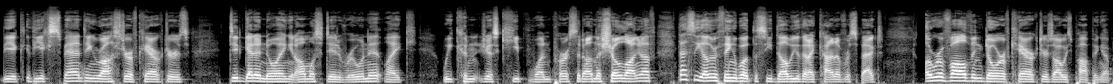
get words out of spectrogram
The the expanding roster of characters did get annoying and almost did ruin it. Like we couldn't just keep one person on the show long enough. That's the other thing about the CW that I kind of respect. A revolving door of characters always popping up.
